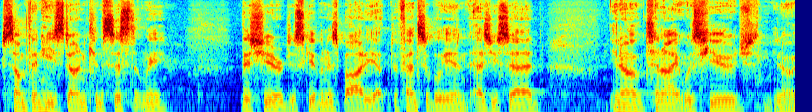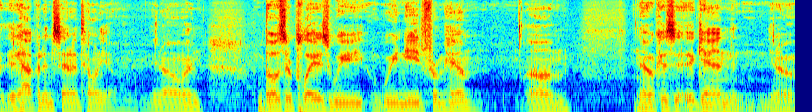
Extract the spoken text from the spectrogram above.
something he's done consistently this year, just giving his body up defensively. And as you said, you know, tonight was huge. You know, it happened in San Antonio. You know, and those are plays we we need from him. Um, you know, because again, you know,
